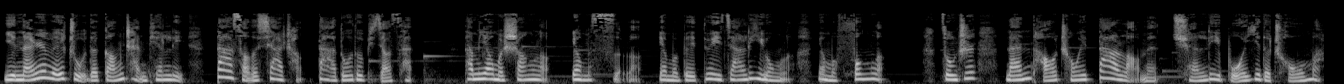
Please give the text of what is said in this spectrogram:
以男人为主的港产片里，大嫂的下场大多都比较惨，他们要么伤了，要么死了，要么被对家利用了，要么疯了。总之，难逃成为大佬们权力博弈的筹码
